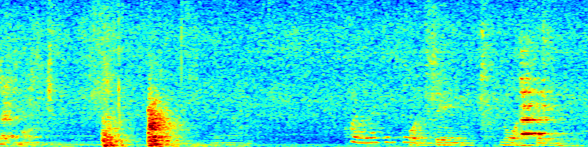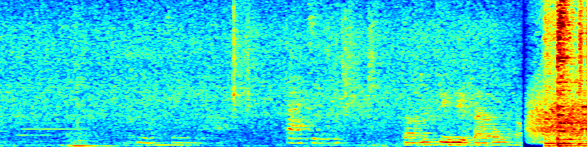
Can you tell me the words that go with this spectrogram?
แบบหมดขนมันจริงขนจริงหนวดจริงตาจริงตาไม่จริงดิตาต้องทำ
